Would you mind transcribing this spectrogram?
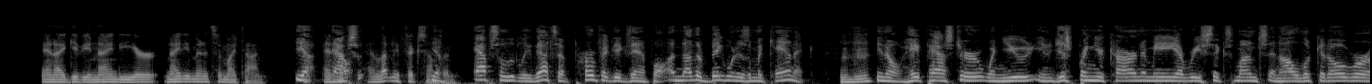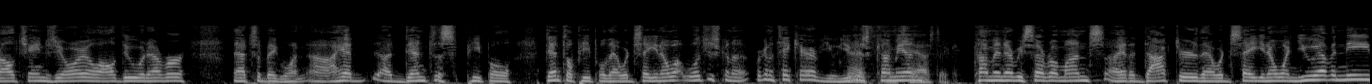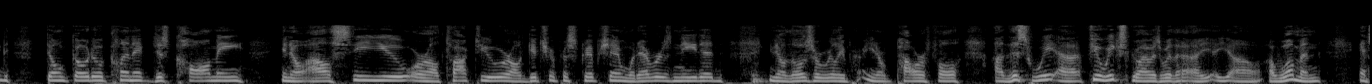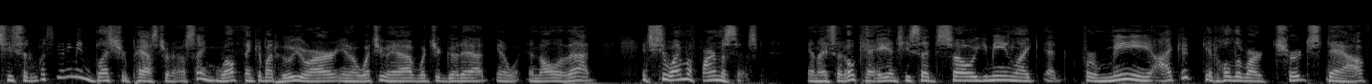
and I give you 90 or 90 minutes of my time. Yeah, and, abso- and let me fix something. Yeah, absolutely. That's a perfect example. Another big one is a mechanic. Mm-hmm. You know, hey, Pastor, when you, you know, just bring your car to me every six months and I'll look it over, I'll change the oil, I'll do whatever. That's a big one. Uh, I had uh, dentist people, dental people that would say, you know what, we're just gonna, we're gonna take care of you. You That's just come fantastic. in, come in every several months. I had a doctor that would say, you know, when you have a need, don't go to a clinic, just call me you know, I'll see you or I'll talk to you or I'll get your prescription, whatever is needed. You know, those are really, you know, powerful. Uh, this week, uh, a few weeks ago, I was with a, a, a woman and she said, what, do you mean bless your pastor? And I was saying, well, think about who you are, you know, what you have, what you're good at, you know, and all of that. And she said, well, I'm a pharmacist. And I said, okay. And she said, so you mean like at, for me, I could get hold of our church staff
